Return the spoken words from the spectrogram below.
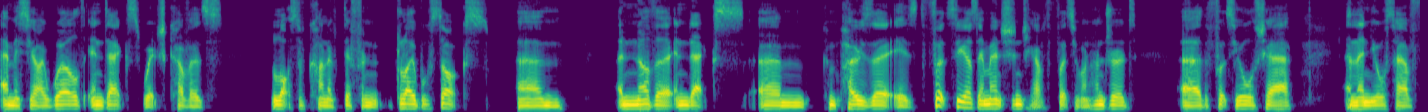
MSCI World Index, which covers lots of kind of different global stocks. Um, another index um, composer is FTSE, as I mentioned. You have the FTSE 100, uh, the FTSE All Share, and then you also have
